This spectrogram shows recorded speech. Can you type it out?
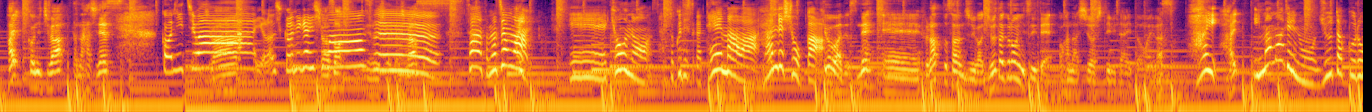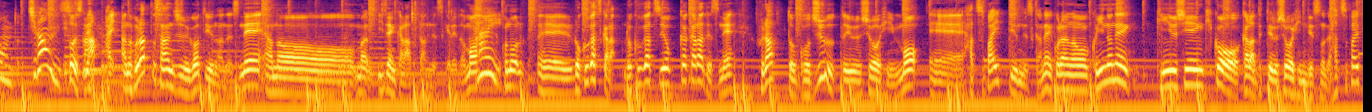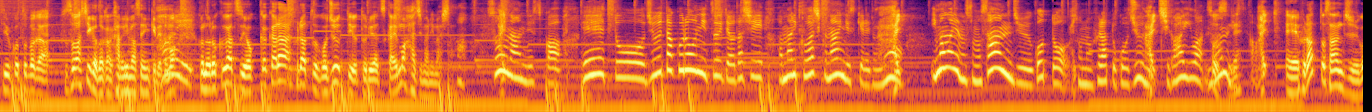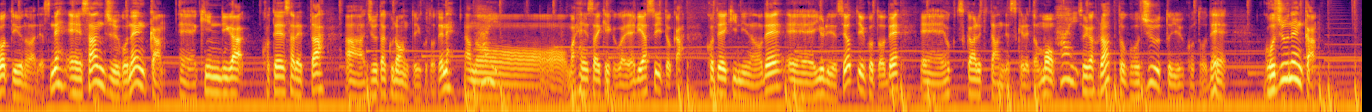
マン。はい、こんにちは、棚橋です。こんにちは。よろしくお願いします。さあ、たなちゃんは、はいえー今日の早速ですがテーマは何でしょうか？今日はですね、えー、フラット35住宅ローンについてお話をしてみたいと思います。はい。はい。今までの住宅ローンと違うんですか？そうですね。はい、あのフラット35というのはですね、あのーまあ以前からあったんですけれども、はいこの、えー、6月から6月4日からですね、フラット50という商品も、えー発売っていうんですかね、これはあの国のね金融支援機構から出てる商品ですので発売という言葉がふさわしいかどうかわかりませんけれども、はいこの6月4日からフラット50っていう取り扱いも始まりました。あ、そうなんですか。えっ、と住宅ローンについて私あまり詳しくないんですけれども。はい今までのその35とそのフラット50の違いはそうですね何ですか。はい、えーフラット35っていうのはですね、えー、35年間、えー金利が固定されたあー住宅ローンということでね、あのーまあ、返済計画がやりやすいとか固定金利なので、えー有利ですよということで、えーよく使われてたんですけれども、はい。それがフラット50ということで50年間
